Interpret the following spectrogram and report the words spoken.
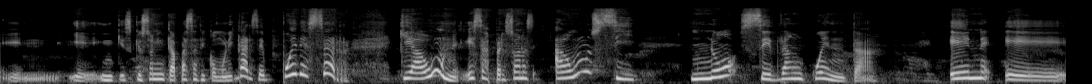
en, que son incapaces de comunicarse, puede ser que aún esas personas, aún si no se dan cuenta en, eh,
